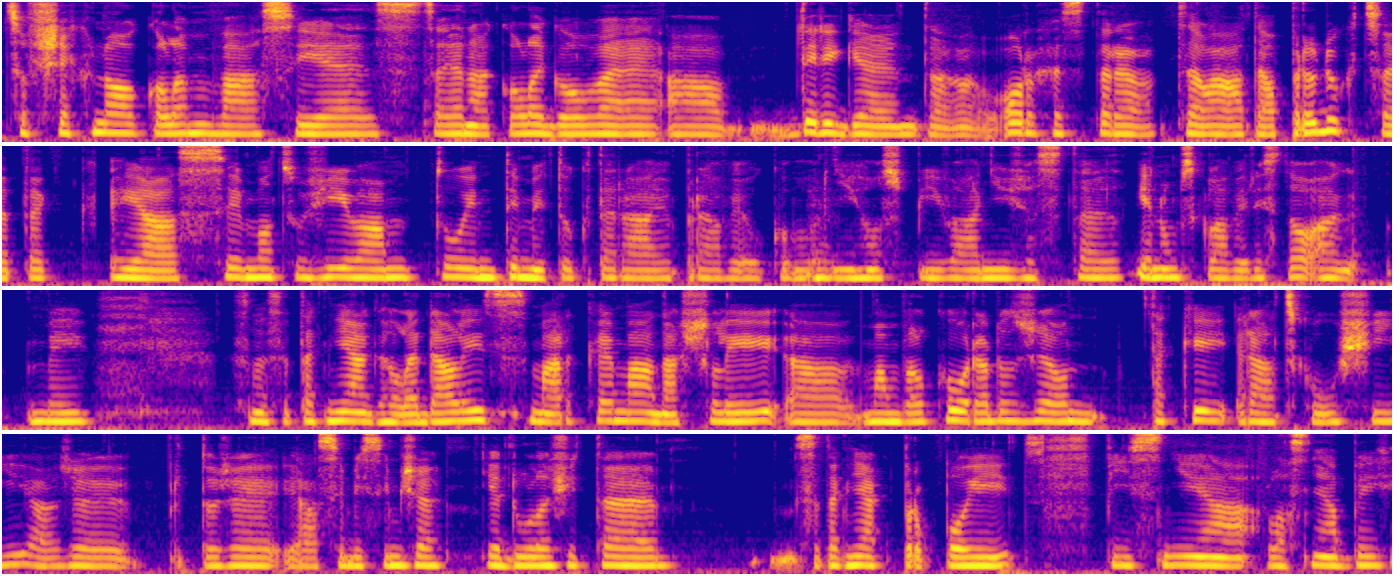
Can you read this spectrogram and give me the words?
co všechno kolem vás je, scéna, kolegové a dirigent a orchestra, celá ta produkce, tak já si moc užívám tu intimitu, která je právě u komorního zpívání, že jste jenom s klaviristou a my jsme se tak nějak hledali s Markem a našli a mám velkou radost, že on taky rád zkouší a že, protože já si myslím, že je důležité se tak nějak propojit v písni a vlastně, abych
